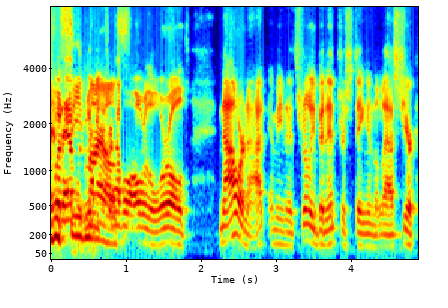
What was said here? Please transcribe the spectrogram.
in happens miles. travel all over the world. Now or not. I mean, it's really been interesting in the last year.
